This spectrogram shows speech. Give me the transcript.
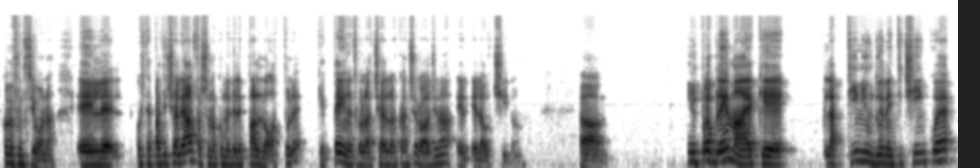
Come funziona? Il, queste particelle alfa sono come delle pallottole che penetrano la cellula cancerogena e, e la uccidono. Uh, il problema è che l'Actinium 225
